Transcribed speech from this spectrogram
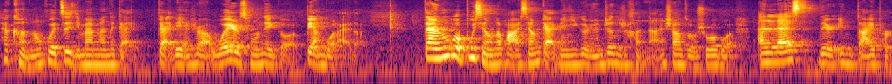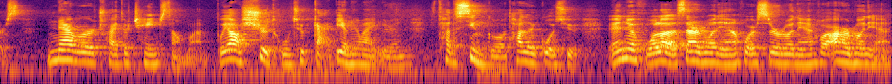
他可能会自己慢慢的改改变，是吧？我也是从那个变过来的。但如果不行的话，想改变一个人真的是很难。上次我说过，unless they're in diapers，never try to change someone。不要试图去改变另外一个人，他的性格，他的过去，人家活了三十多年，或者四十多年，或者二十多年。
